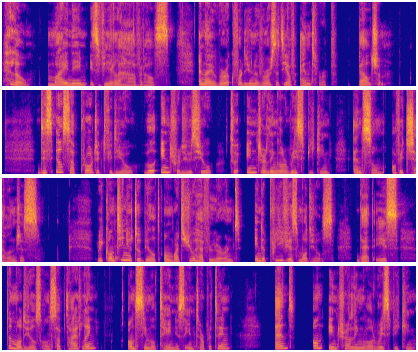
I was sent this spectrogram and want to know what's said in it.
Hello, my name is Veerle Haverhals and I work for the University of Antwerp, Belgium. This ILSA project video will introduce you to interlingual respeaking and some of its challenges. We continue to build on what you have learned in the previous modules, that is, the modules on subtitling, on simultaneous interpreting, and on intralingual respeaking.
